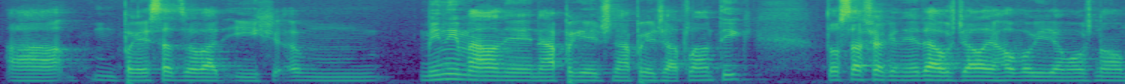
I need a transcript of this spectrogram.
a presadzovať ich um, minimálne naprieč, naprieč Atlantik. To sa však nedá už ďalej hovoriť o možnom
